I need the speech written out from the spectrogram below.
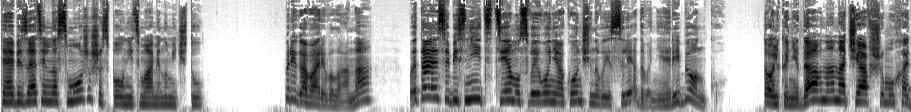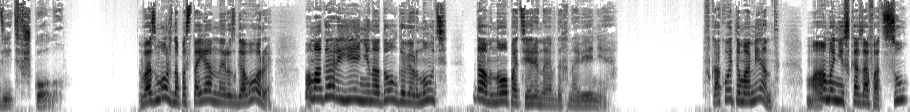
Ты обязательно сможешь исполнить мамину мечту. Приговаривала она, пытаясь объяснить тему своего неоконченного исследования ребенку, только недавно начавшему ходить в школу. Возможно, постоянные разговоры помогали ей ненадолго вернуть давно потерянное вдохновение. В какой-то момент мама, не сказав отцу,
